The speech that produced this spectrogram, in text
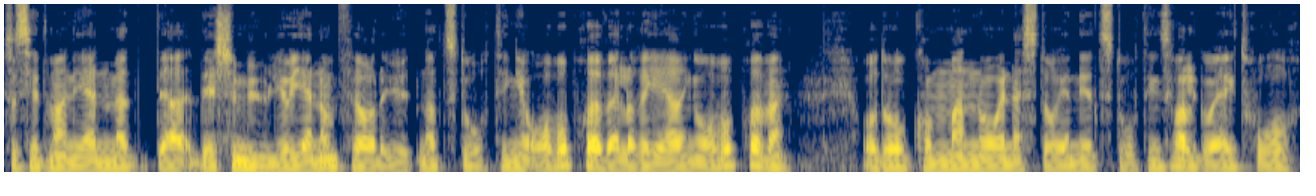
så sitter man igjen med at det, er ikke mulig å gjennomføre det uten at Stortinget overprøver, eller regjering overprøver. Og da kommer man nå neste år inn i et stortingsvalg, og jeg tror,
